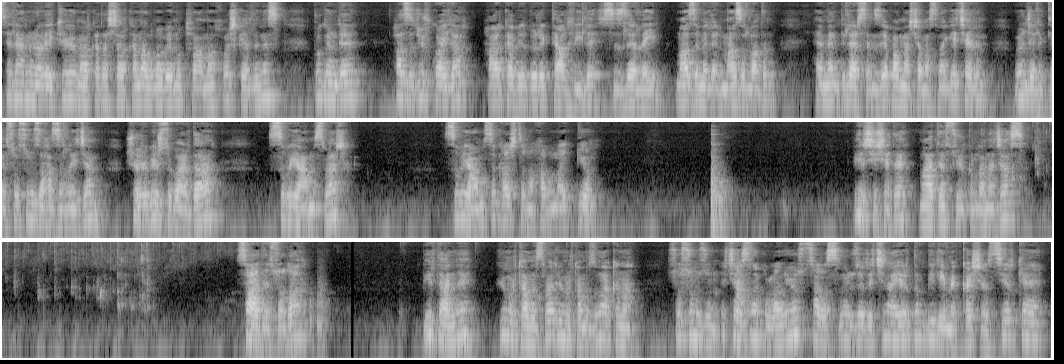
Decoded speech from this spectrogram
Selamünaleyküm arkadaşlar kanalıma ve mutfağıma hoş geldiniz. Bugün de hazır yufkayla harika bir börek tarifiyle sizlerleyim. Malzemelerimi hazırladım. Hemen dilerseniz yapım aşamasına geçelim. Öncelikle sosumuzu hazırlayacağım. Şöyle bir su bardağı sıvı yağımız var. Sıvı yağımızı karıştırma kabıma ekliyorum. Bir şişe de maden suyu kullanacağız. Sade soda. Bir tane yumurtamız var. Yumurtamızın akını sosumuzun içerisine kullanıyoruz. Sarısını üzeri için ayırdım. Bir yemek kaşığı sirke.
